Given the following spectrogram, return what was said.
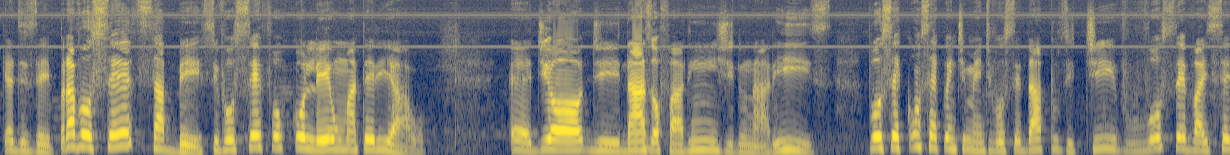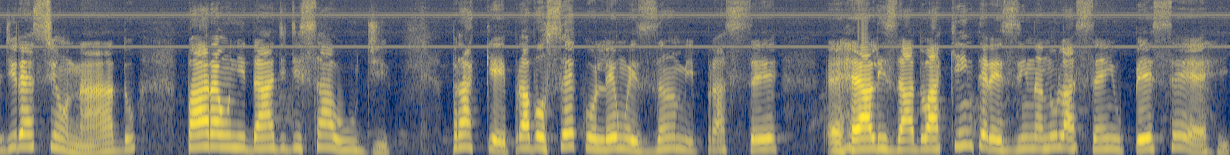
Quer dizer, para você saber se você for colher um material é, de, de nasofaringe do nariz, você, consequentemente, você dá positivo, você vai ser direcionado para a unidade de saúde. Para quê? Para você colher um exame para ser é, realizado aqui em Teresina, no LACEN, o PCR.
